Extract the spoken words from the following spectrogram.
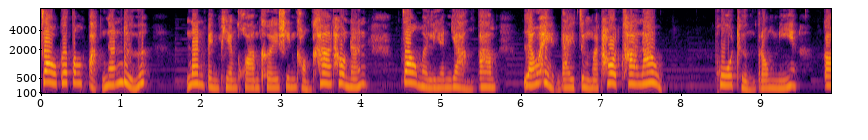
เจ้าก็ต้องปักงั้นหรือ นั่นเป็นเพียงความเคยชินของข้าเท่านั้น เจ้ามาเรียนอย่างตาม แล้วเหตุใดจึงมาโทษข้าเล่า พูดถึงตรงนี้ก็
